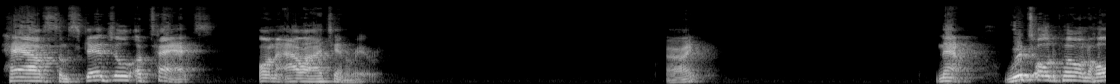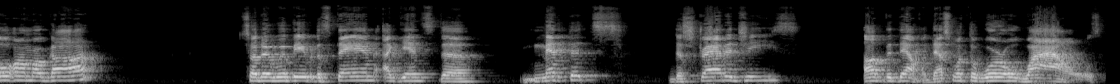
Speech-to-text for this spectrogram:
have some scheduled attacks on our itinerary. All right? Now, we're told to put on the whole armor of God so that we'll be able to stand against the methods, the strategies of the devil. That's what the world wiles,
